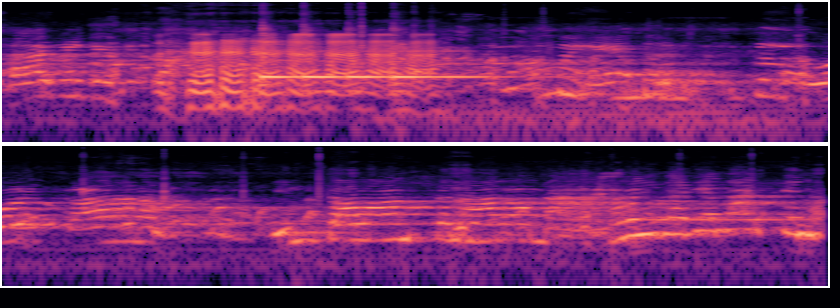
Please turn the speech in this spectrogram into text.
ಸಾವಿಗೆ. ನಮ್ಮ ಹೋಗಕ್ ಕಾರಣ ಇಂಥವ ಅಂತ ನಾನು ಈಗ ಅದೇ ಮಾಡ್ತೇನೆ.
